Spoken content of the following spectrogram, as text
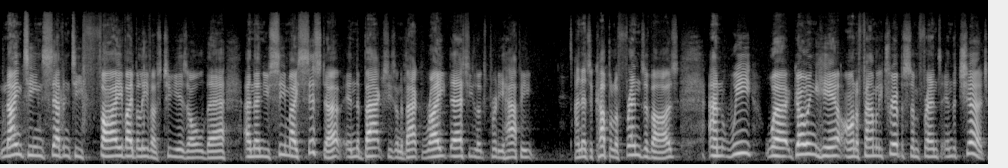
1975, I believe, I was two years old there. And then you see my sister in the back. She's on the back right there. She looks pretty happy. And there's a couple of friends of ours. And we were going here on a family trip with some friends in the church.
